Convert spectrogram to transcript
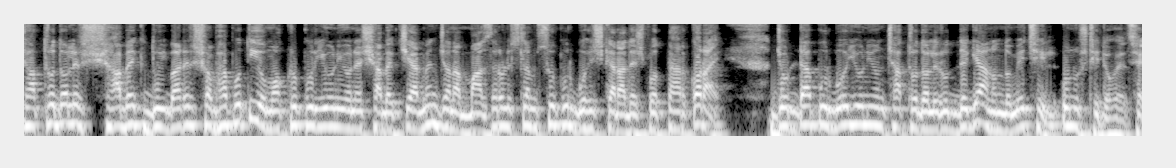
ছাত্রদলের সাবেক দুইবারের সভাপতি ও মক্রপুর ইউনিয়নের সাবেক চেয়ারম্যান জনাব মাজহারুল ইসলাম সুপুর বহিষ্কার আদেশ প্রত্যাহার করায় জোড্ডা পূর্ব ইউনিয়ন ছাত্রদলের উদ্যোগে আনন্দ মিছিল অনুষ্ঠিত হয়েছে।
